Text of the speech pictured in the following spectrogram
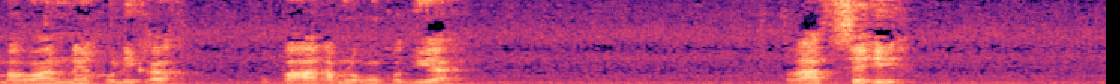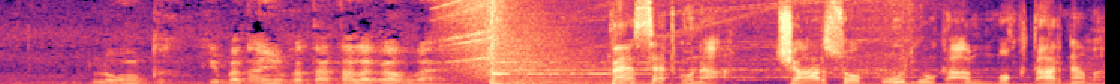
भगवान ने होली का उपहार हम लोगों को दिया है। रात से ही लोगों की बधाइयों का तांता लगा हुआ है। पैंसठ गुना 400 गोलियों का मुख्तारनामा।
